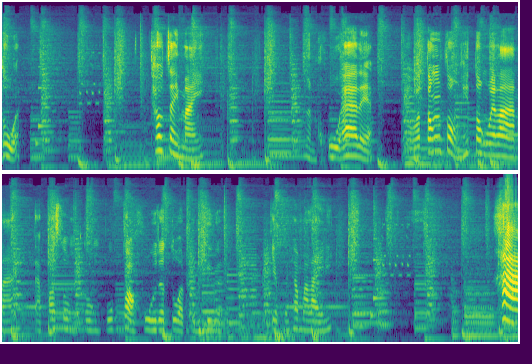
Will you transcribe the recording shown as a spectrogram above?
ตรวจ เข้าใจไหม เหมือนครูแอ้เลยอะแต่ว่าต้องส่งให้ตรงเวลานะ แต่พอส่งตรงปุ๊บกว่าครูจะตรวจเป็นเดือน เก็บไว้ทำอะไรนี่ ค่ะ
